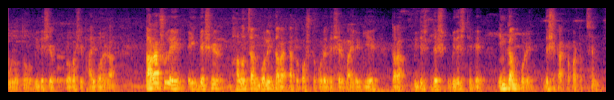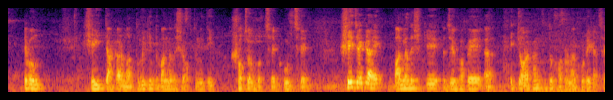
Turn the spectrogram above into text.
মূলত, বিদেশে প্রবাসী ভাই বোনেরা তারা আসলে এই দেশের ভালো চান বলেই তারা এত কষ্ট করে দেশের বাইরে গিয়ে তারা বিদেশ, দেশ, বিদেশ থেকে ইনকাম করে দেশে টাকা পাঠাচ্ছেন। এবং সেই টাকার মাধ্যমে কিন্তু বাংলাদেশের অর্থনীতি সচল হচ্ছে, ঘুরছে। সেই জায়গায় বাংলাদেশকে যেভাবে একটি অনাকাঙ্ক্ষিত ঘটনা ঘটে গেছে,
